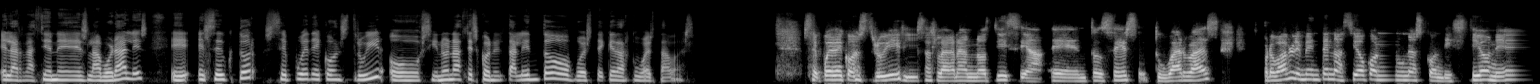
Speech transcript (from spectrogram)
en las relaciones laborales. Eh, el seductor se puede construir o si no naces con el talento, pues te quedas como estabas se puede construir y esa es la gran noticia. Eh, entonces, tu Barbas probablemente nació con unas condiciones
